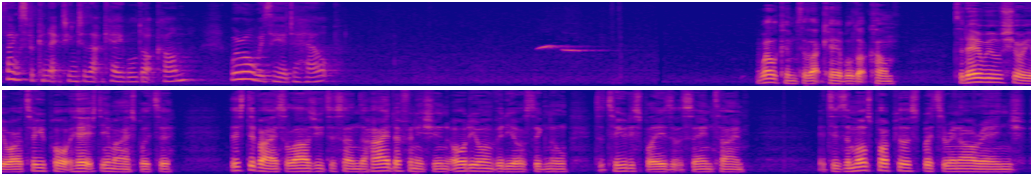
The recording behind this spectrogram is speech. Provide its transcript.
thanks for connecting to thatcable.com. We're always here to help. Welcome to thatcable.com. Today we will show you our two-port HDMI splitter. This device allows you to send a high-definition audio and video signal to two displays at the same time. It is the most popular splitter in our range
